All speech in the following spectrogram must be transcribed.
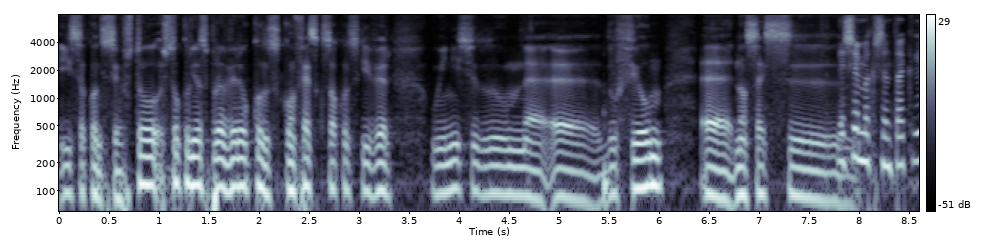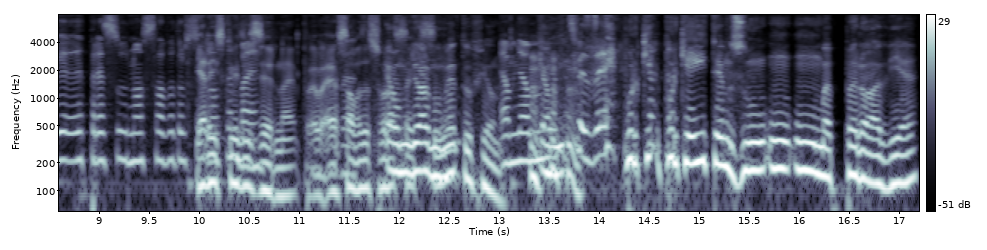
isso aconteceu. Estou, estou curioso para ver, eu confesso que só consegui ver o início do, na, eh, do filme, eh, não sei se. Deixa-me acrescentar que aparece o nosso Salvador Sobral Era isso que eu ia também. dizer, não é? É a Salvador É Sobral o sei melhor momento do filme. É o melhor momento, é. Porque, porque aí temos um- um- uma paródia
